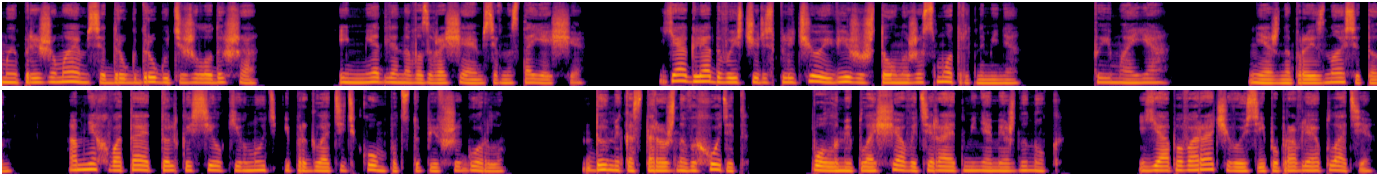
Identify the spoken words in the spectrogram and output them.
Мы прижимаемся друг к другу, тяжело дыша, и медленно возвращаемся в настоящее. Я оглядываюсь через плечо и вижу, что он уже смотрит на меня. «Ты моя», — нежно произносит он, а мне хватает только сил кивнуть и проглотить ком, подступивший к горлу. Домик осторожно выходит, полами плаща вытирает меня между ног. Я поворачиваюсь и поправляю платье,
